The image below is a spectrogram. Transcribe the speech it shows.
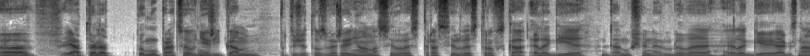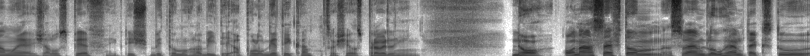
Uh, já teda tomu pracovně říkám, protože to zveřejnila na Silvestra Silvestrovská elegie Danuše Nerudové. Elegie, jak známo, je žalospěv, i když by to mohla být i apologetika, což je ospravedlnění. No, ona se v tom svém dlouhém textu,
